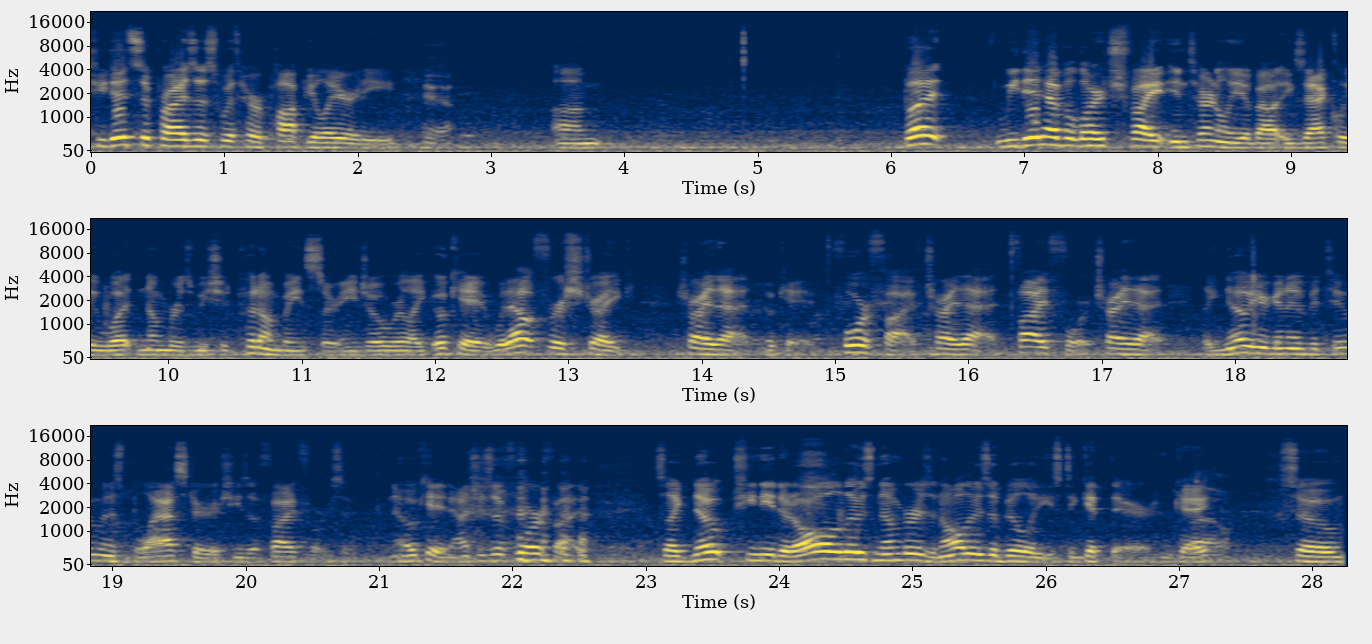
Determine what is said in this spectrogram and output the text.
she did surprise us with her popularity, Yeah. um, but we did have a large fight internally about exactly what numbers we should put on Baneslayer Angel. We're like, okay, without first strike, try that. Okay, four five, try that. Five four, try that. Like, no, you're gonna bituminous blast her if she's a five four. So, okay, now she's a four five. It's like, nope, she needed all of those numbers and all those abilities to get there. Okay, Wow. so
